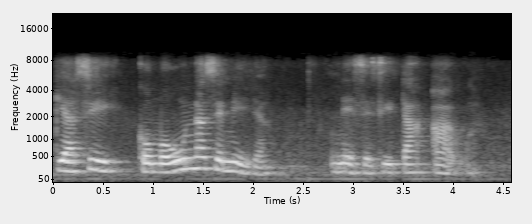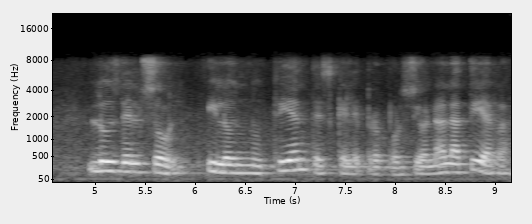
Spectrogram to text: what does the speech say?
que así como una semilla necesita agua, luz del sol y los nutrientes que le proporciona la tierra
